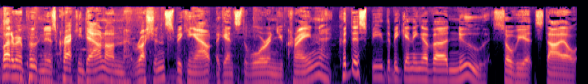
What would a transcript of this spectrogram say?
Vladimir Putin is cracking down on Russians speaking out against the war in Ukraine. Could this be the beginning of a new Soviet style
